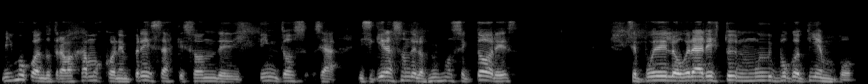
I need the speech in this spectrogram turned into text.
Mismo cuando trabajamos con empresas que son de distintos, o sea, ni siquiera son de los mismos sectores, se puede lograr esto en muy poco tiempo.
